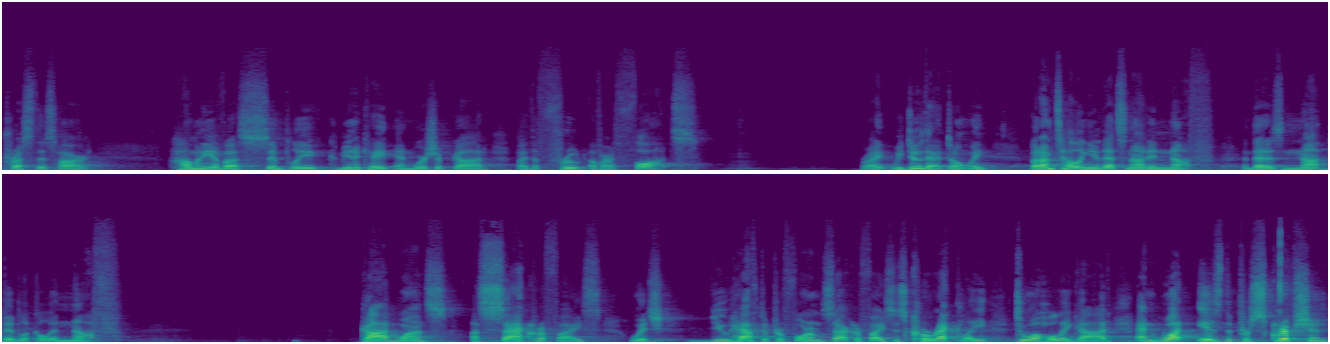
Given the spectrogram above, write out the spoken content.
press this hard. How many of us simply communicate and worship God by the fruit of our thoughts? Right? We do that, don't we? But I'm telling you, that's not enough. And that is not biblical enough. God wants a sacrifice which you have to perform sacrifices correctly to a holy God. And what is the prescription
